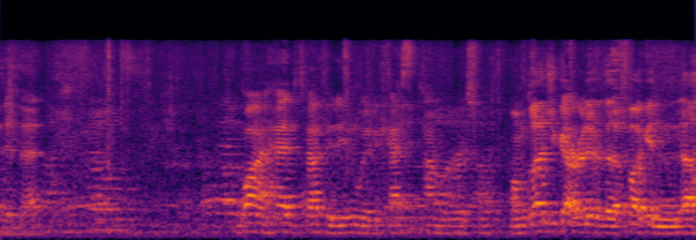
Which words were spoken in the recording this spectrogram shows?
I did that. Why I had to tap it anyway to cast the time reversal. Well, I'm glad you got rid of the fucking. Uh,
